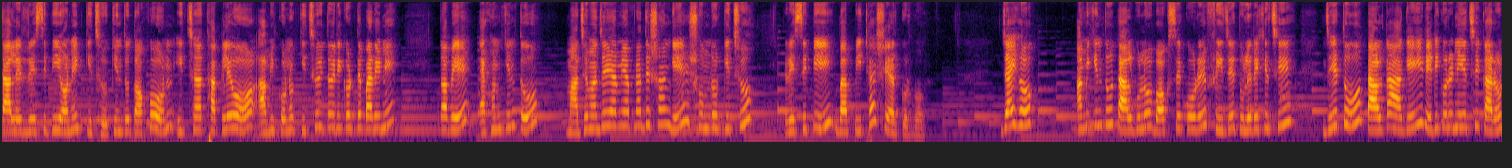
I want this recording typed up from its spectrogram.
তালের রেসিপি অনেক কিছু। কিন্তু তখন ইচ্ছা থাকলেও আমি কোনো কিছুই তৈরি করতে পারিনি। তবে এখন কিন্তু মাঝে মাঝেই আমি আপনাদের সঙ্গে সুন্দর কিছু রেসিপি বা পিঠা শেয়ার করব। যাই হোক, আমি কিন্তু তালগুলো বক্সে করে ফ্রিজে তুলে রেখেছি। যেহেতু তালটা আগেই রেডি করে নিয়েছি, কারণ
